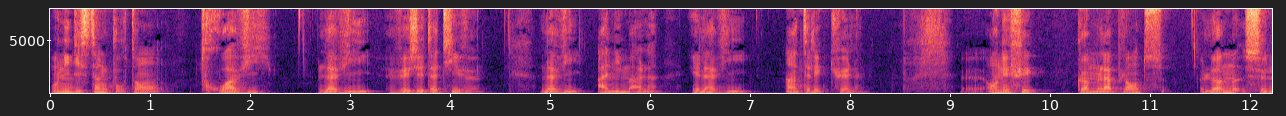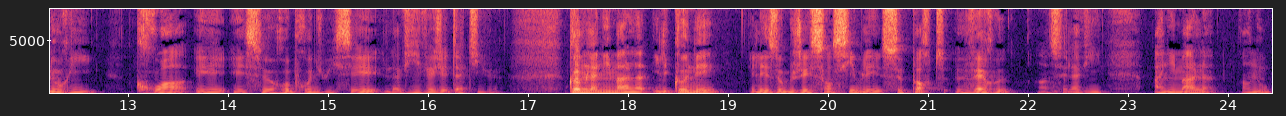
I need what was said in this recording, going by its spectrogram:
On y distingue pourtant trois vies, la vie végétative, la vie animale et la vie intellectuelle. Euh, en effet, comme la plante, l'homme se nourrit, croît et, se reproduit. C'est la vie végétative. Comme l'animal, il connaît les objets sensibles et se porte vers eux. Hein, c'est la vie animale en nous.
